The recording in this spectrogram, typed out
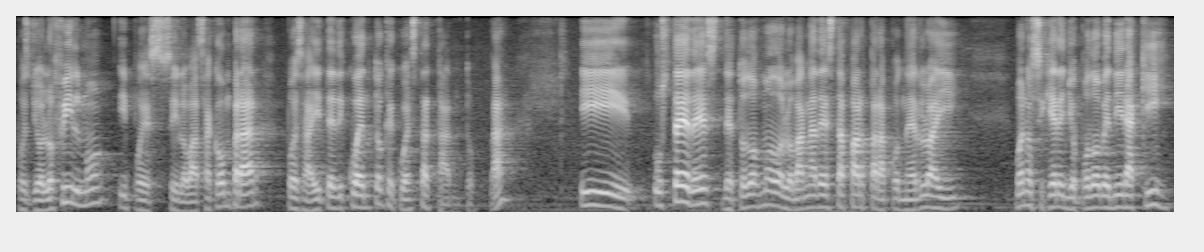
pues yo lo filmo y pues si lo vas a comprar, pues ahí te di cuento que cuesta tanto, ¿va? Y ustedes de todos modos lo van a destapar para ponerlo ahí. Bueno, si quieren yo puedo venir aquí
